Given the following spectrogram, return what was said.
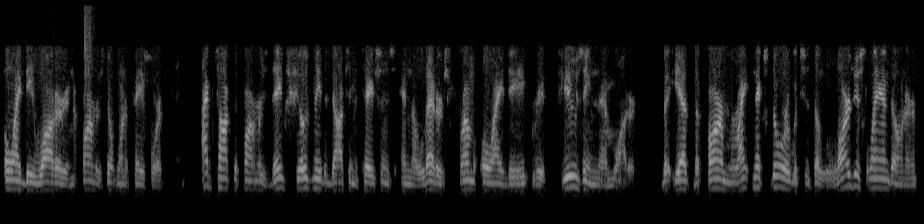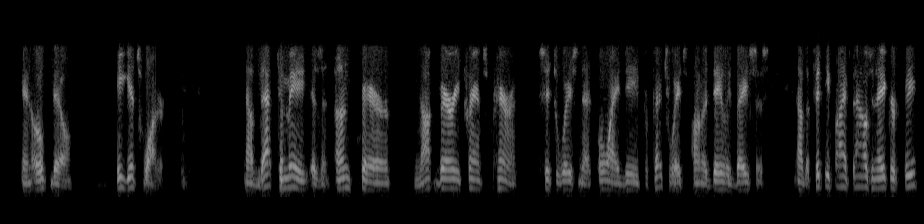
OID water and the farmers don't want to pay for it, I've talked to farmers. They've showed me the documentations and the letters from OID refusing them water but yet the farm right next door, which is the largest landowner in Oakdale, he gets water. Now, that to me is an unfair, not very transparent situation that OID perpetuates on a daily basis. Now, the 55,000 acre feet,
